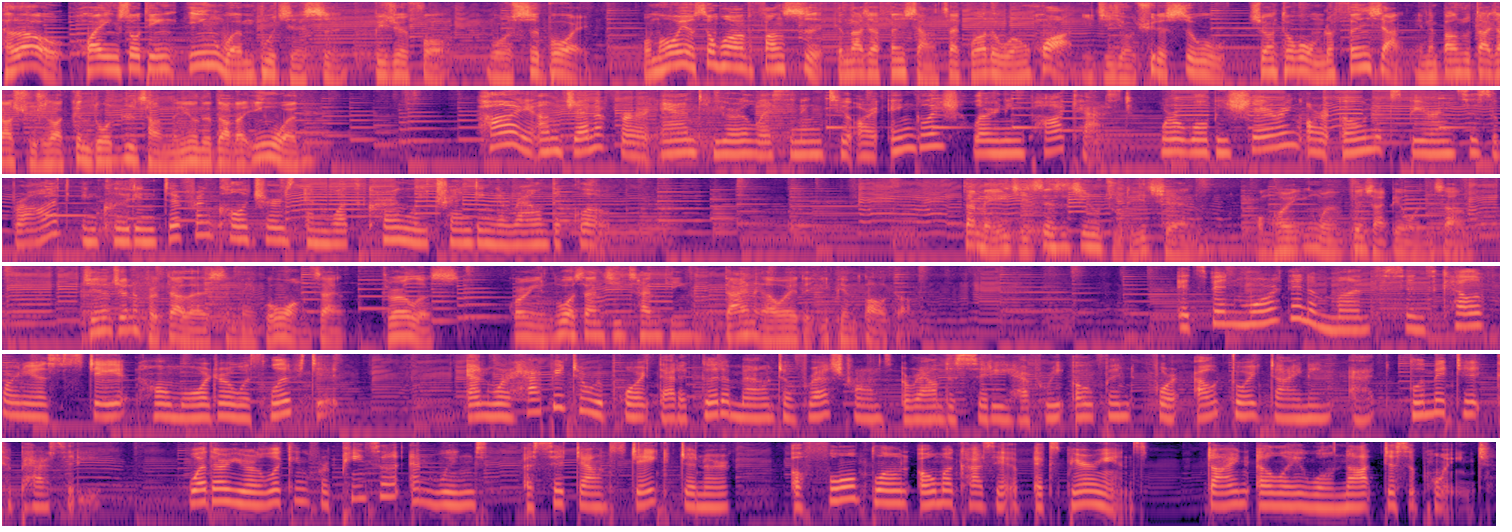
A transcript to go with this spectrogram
Hello，欢迎收听英文不解释 BJ Four，我是 Boy。我们会用生活化的方式跟大家分享在国外的文化以及有趣的事物，希望通过我们的分享，也能帮助大家学习到更多日常能用得到的英文。 Hi, I'm Jennifer, and you're listening to our English learning podcast, where we'll be sharing our own experiences abroad, including different cultures and what's currently trending around the globe. 在每一集正式进入主题前， 我们会用英文分享一篇文章。今天 Jennifer 带来的是美国网站 Thrillers 关于洛杉矶餐厅 Dine LA 的一篇报道。 It's been more than a month since California's stay at home order was lifted. And we're happy to report that a good amount of restaurants around the city have reopened for outdoor dining at limited capacity. Whether you're looking for pizza and wings, a sit down steak dinner, a full blown omakase experience, Dine LA will not disappoint.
